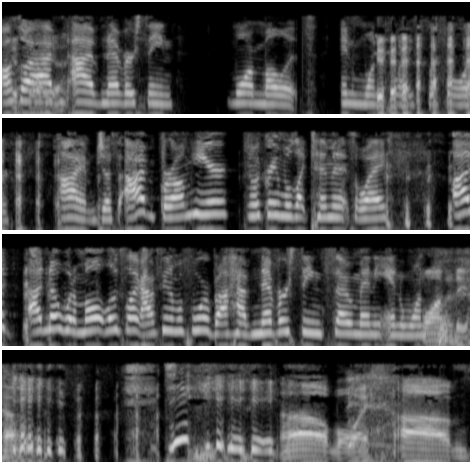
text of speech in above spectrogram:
Also, I've. I've never seen more mullets in one place before. I am just I'm from here. North Greenville's like ten minutes away. I I know what a mullet looks like. I've seen them before, but I have never seen so many in one Quantity, huh? place. Gee. Oh boy. Um,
